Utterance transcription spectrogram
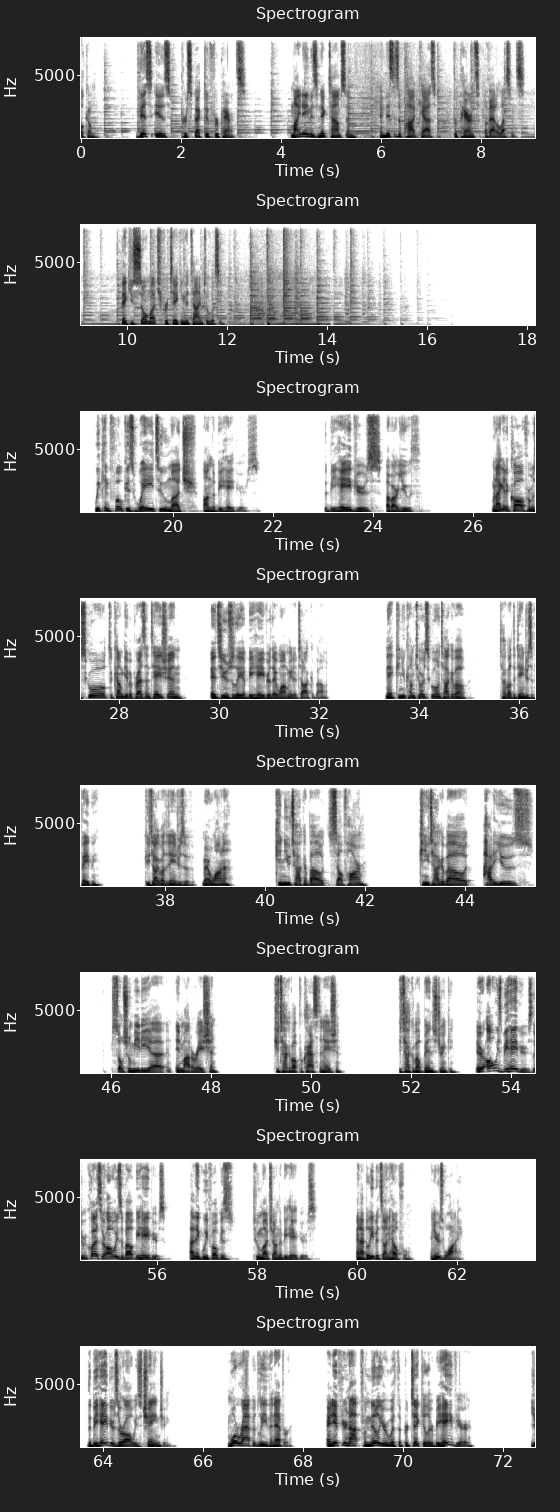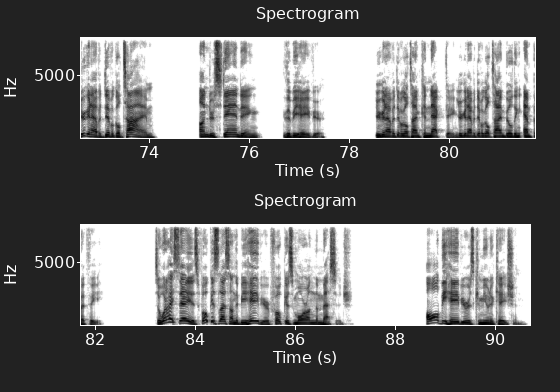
Welcome. This is Perspective for Parents. My name is Nick Thompson, and this is a podcast for parents of adolescents. Thank you so much for taking the time to listen. We can focus way too much on the behaviors, the behaviors of our youth. When I get a call from a school to come give a presentation, it's usually a behavior they want me to talk about. Nick, can you come to our school and talk about talk about the dangers of vaping? Can you talk about the dangers of marijuana? Can you talk about self-harm? Can you talk about how to use social media in moderation? Can you talk about procrastination? You talk about binge drinking? There are always behaviors. The requests are always about behaviors. I think we focus too much on the behaviors. And I believe it's unhelpful. And here's why the behaviors are always changing more rapidly than ever. And if you're not familiar with the particular behavior, you're going to have a difficult time understanding the behavior. You're going to have a difficult time connecting. You're going to have a difficult time building empathy. So, what I say is focus less on the behavior, focus more on the message. All behavior is communication.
